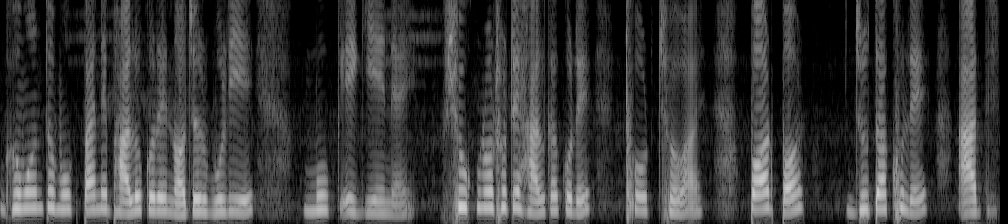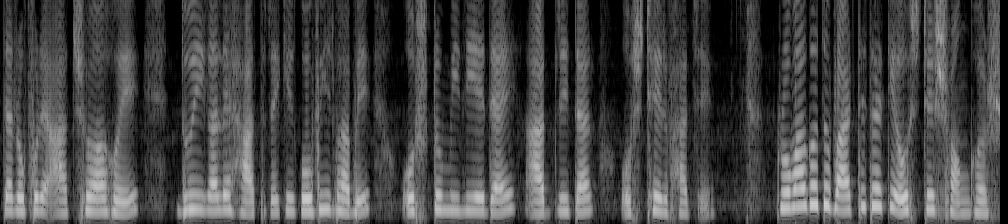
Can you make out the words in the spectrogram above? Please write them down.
ঘুমন্ত মুখ পানে ভালো করে নজর বুলিয়ে মুখ এগিয়ে নেয়। শুকনো ঠোঁটে হালকা করে ঠোঁট ছোঁয়ায়। পরপর জুতা খুলে আদ্রিতার ওপরে আছোয়া হয়ে দুই গালে হাত রেখে গভীরভাবে ওষ্ঠ মিলিয়ে দেয় আদ্রিতার ওষ্ঠের ভাঁজে। ক্রমাগত বাড়তে থাকে ওষ্ঠের সংঘর্ষ।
